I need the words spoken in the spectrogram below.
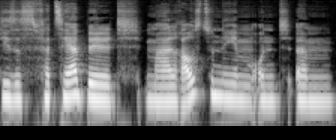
dieses Verzerrbild mal rauszunehmen und ähm,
